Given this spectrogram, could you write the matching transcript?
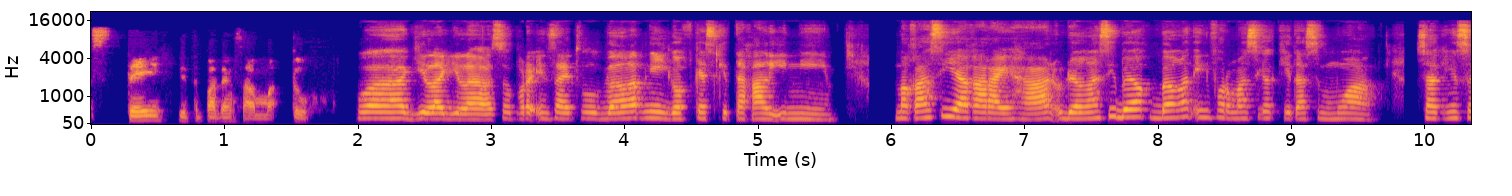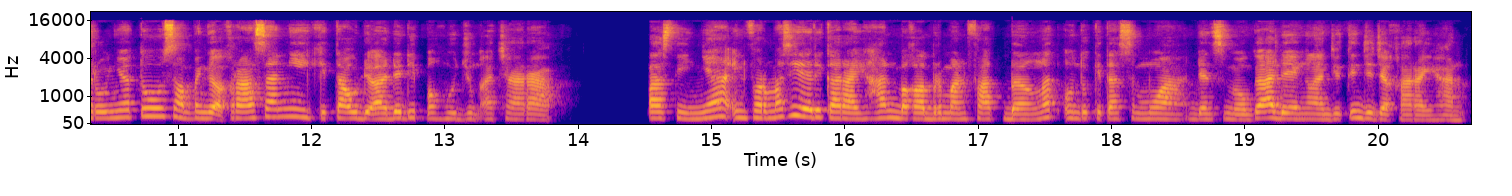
stay di tempat yang sama tuh Wah, gila-gila. Super insightful banget nih Govcast kita kali ini. Makasih ya Kak Raihan, udah ngasih banyak banget informasi ke kita semua. Saking serunya tuh sampai nggak kerasa nih kita udah ada di penghujung acara. Pastinya informasi dari Kak Raihan bakal bermanfaat banget untuk kita semua dan semoga ada yang ngelanjutin jejak Kak Raihan.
